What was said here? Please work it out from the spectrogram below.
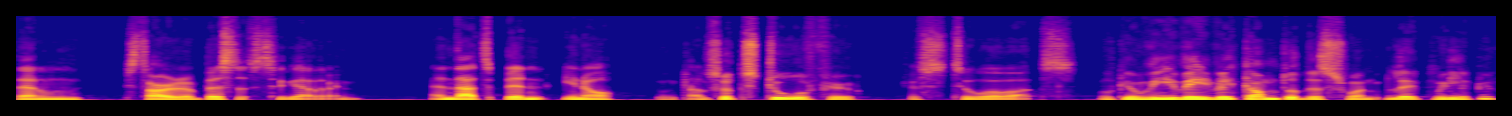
then started a business together, and that's been you know So it's two of you. Just two of us. Okay, we we will come to this one. Let me let me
